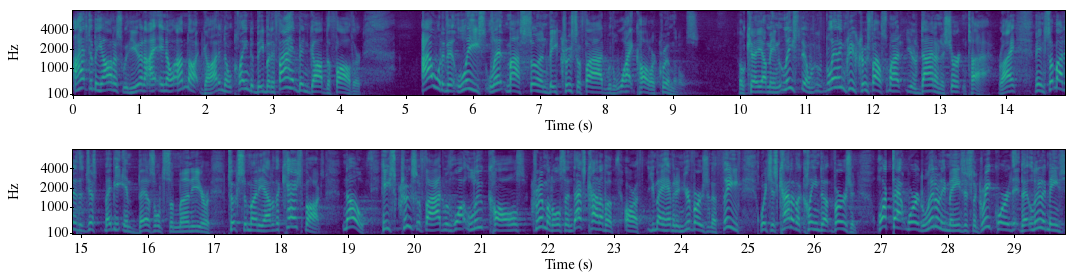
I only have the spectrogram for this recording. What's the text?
I have to be honest with you, and I, you know, I'm not God and don't claim to be, but if I had been God the Father, I would have at least let my son be crucified with white collar criminals. Okay, I mean, at least you know, let him crucify somebody you know, dying in a shirt and tie, right? I mean, somebody that just maybe embezzled some money or took some money out of the cash box. No, he's crucified with what Luke calls criminals, and that's kind of a, or you may have it in your version, a thief, which is kind of a cleaned up version. What that word literally means, it's the Greek word that literally means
